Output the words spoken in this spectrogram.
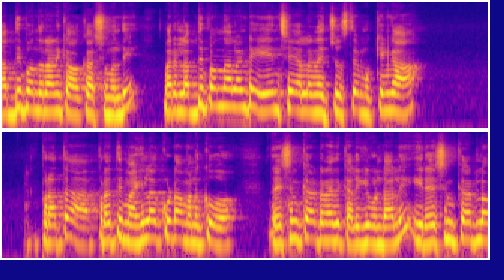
లబ్ధి పొందడానికి అవకాశం ఉంది. మరి లబ్ధి పొందాలంటే ఏం చేయాలనేది చూస్తే ముఖ్యంగా ప్రత ప్రతి మహిళ కూడా మనకు రేషన్ కార్డు అనేది కలిగి ఉండాలి. ఈ రేషన్ కార్డులో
